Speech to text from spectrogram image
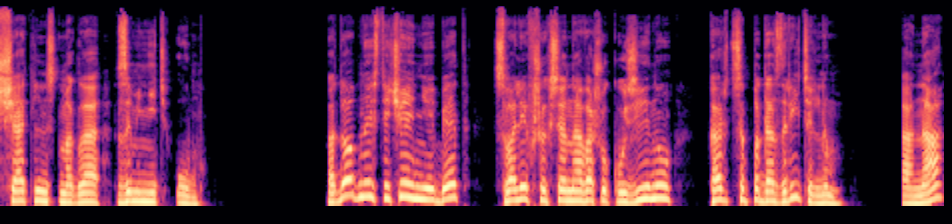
тщательность могла заменить ум. «Подобное стечение бед, свалившихся на вашу кузину, кажется подозрительным. Она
